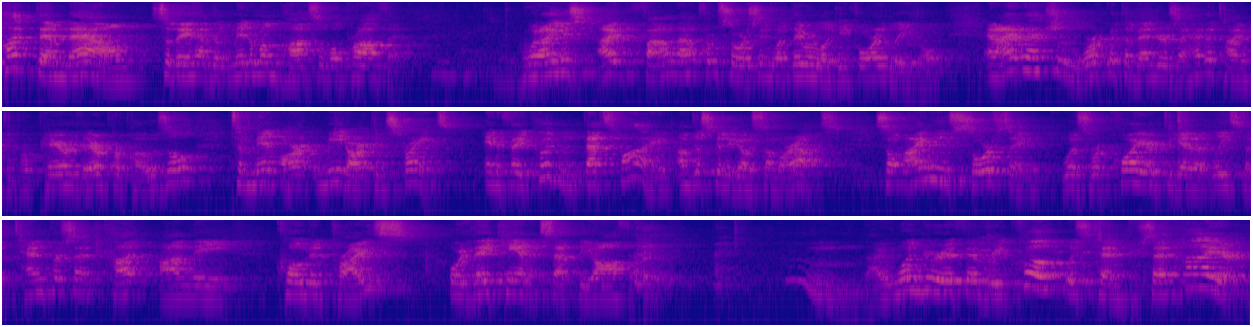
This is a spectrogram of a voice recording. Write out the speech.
cut them down so they have the minimum possible profit. When I used, I found out from sourcing what they were looking for in legal, and I would actually work with the vendors ahead of time to prepare their proposal to meet our, meet our constraints. And if they couldn't, that's fine. I'm just going to go somewhere else. So I knew sourcing was required to get at least a 10% cut on the quoted price, or they can't accept the offer. Hmm, I wonder if every quote was 10% higher.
